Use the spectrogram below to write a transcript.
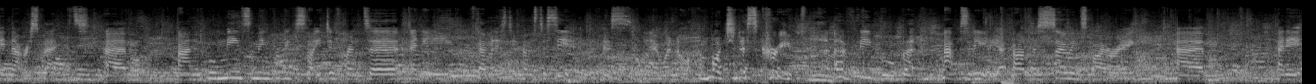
in that respect. Um, and will mean something probably slightly different to any feminist who comes to see it because you know we're not a homogenous group of people but absolutely I found her so inspiring. Um, and it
